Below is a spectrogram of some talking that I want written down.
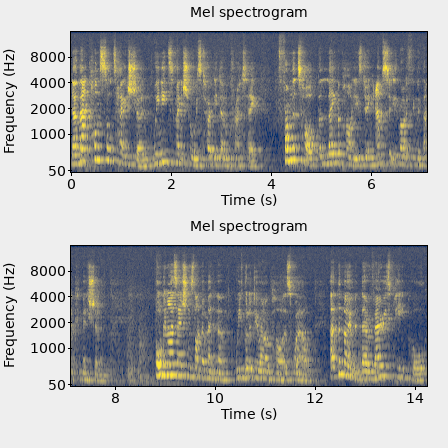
Now that consultation, we need to make sure is totally democratic. From the top, the Labour Party is doing absolutely the right thing with that commission. Organisations like Momentum, we've got to do our part as well. At the moment, there are various people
